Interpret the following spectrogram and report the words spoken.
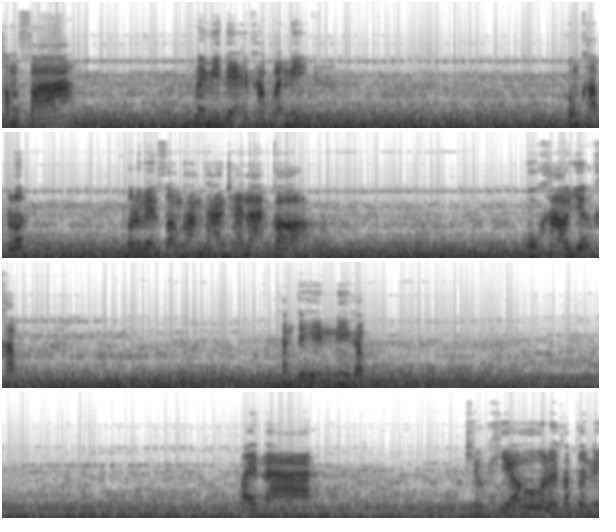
ท้องฟ้าไม่มีแดดครับวันนี้ ผมขับรถบริเวณสองข้างทางชัยนาทก็ปลูกข้าวเยอะครับ ท่านจะเห็นนี่ครับไรนา เขียวๆเลยครับตอน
